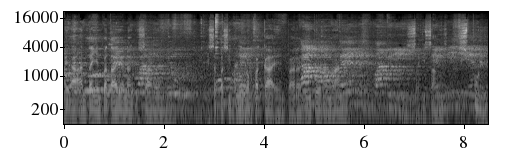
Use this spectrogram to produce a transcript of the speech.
may aantayin pa tayo ng isang isa pa sigurong pagkain para dito naman sa isang spoon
